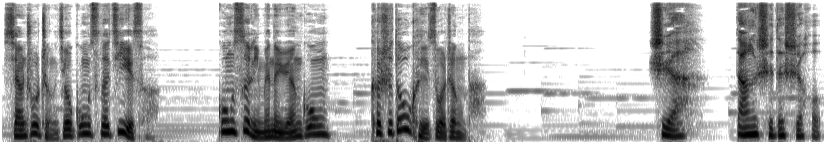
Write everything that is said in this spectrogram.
想出拯救公司的计策，公司里面的员工可是都可以作证的。”是啊，当时的时候，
